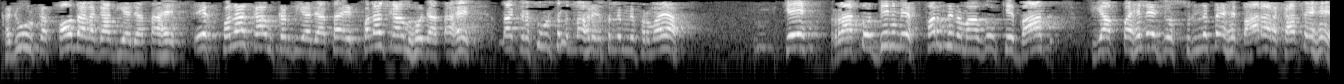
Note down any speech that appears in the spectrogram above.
کھجور کا پودا لگا دیا جاتا ہے، ایک فلاں کام کر دیا جاتا ہے، ایک فلاں کام ہو جاتا ہے۔ اللہ کے رسول صلی اللہ علیہ وسلم نے فرمایا کہ راتوں دن میں فرض نمازوں کے بعد یا پہلے جو سنتیں ہیں، بارہ رکھاتے ہیں،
